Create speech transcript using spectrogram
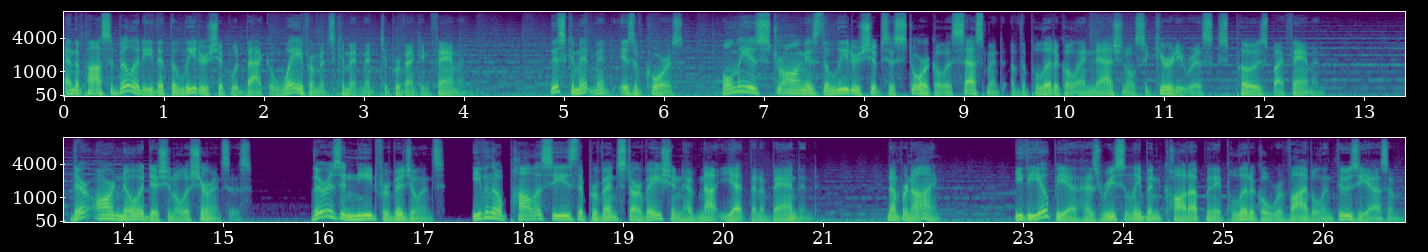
and the possibility that the leadership would back away from its commitment to preventing famine. This commitment is, of course, only as strong as the leadership's historical assessment of the political and national security risks posed by famine. There are no additional assurances. There is a need for vigilance, even though policies that prevent starvation have not yet been abandoned. Number 9. Ethiopia has recently been caught up in a political revival enthusiasm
